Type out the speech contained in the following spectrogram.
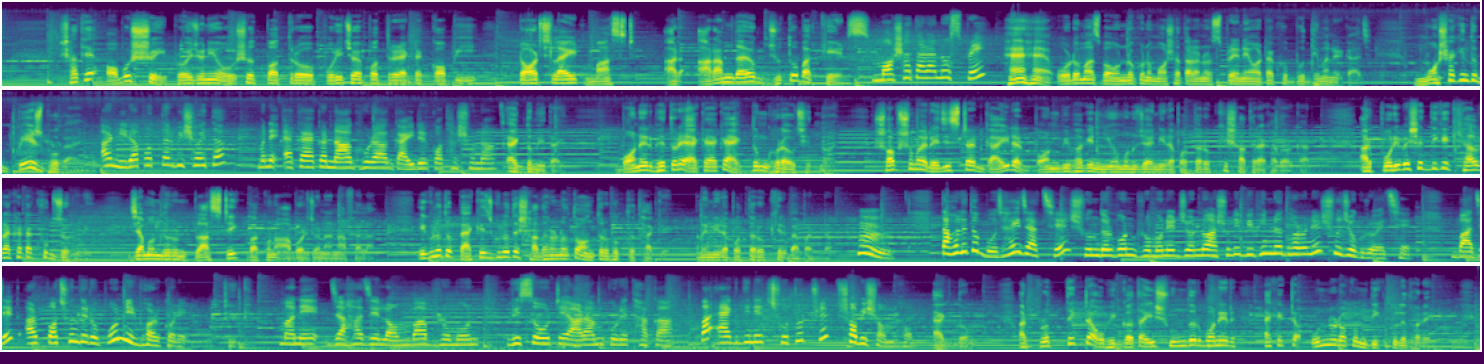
সাথে অবশ্যই প্রয়োজনীয় ঔষধপত্র পরিচয়পত্রের একটা কপি টর্চ লাইট মাস্ট আর আরামদায়ক জুতো বা কেডস। মশা তাড়ানো স্প্রে? হ্যাঁ হ্যাঁ ওডোমাস বা অন্য কোনো মশা তাড়ানোর স্প্রে নেওয়াটা খুব বুদ্ধিমানের কাজ। মশা কিন্তু বেশ ভোগায়। আর নিরাপত্তার বিষয়টা? মানে একা একা না ঘোরা গাইডের কথা শোনা। একদমই তাই। বনের ভেতরে একা একা একদম ঘোরা উচিত নয়। সব সময় রেজিস্টার্ড গাইড আর বন বিভাগের নিয়ম অনুযায়ী নিরাপত্তারক্ষী সাথে রাখা দরকার। আর পরিবেশের দিকে খেয়াল রাখাটা খুব জরুরি। যেমন ধরুন প্লাস্টিক বা কোনো আবর্জনা না ফেলা। এগুলো তো প্যাকেজগুলোতে সাধারণত অন্তর্ভুক্ত থাকে মানে নিরাপত্তারক্ষীর ব্যাপারটা। হুম তাহলে তো বোঝাই যাচ্ছে সুন্দরবন ভ্রমণের জন্য আসলে বিভিন্ন ধরনের সুযোগ রয়েছে। বাজেট আর পছন্দের ওপর নির্ভর করে। ঠিক। মানে জাহাজে লম্বা ভ্রমণ রিসোর্টে আরাম করে থাকা বা একদিনের ছোট ট্রিপ সবই সম্ভব। একদম। আর প্রত্যেকটা অভিজ্ঞতাই সুন্দরবনের এক একটা অন্যরকম দিক তুলে ধরে।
